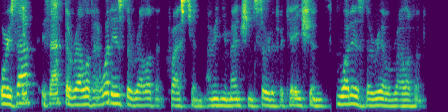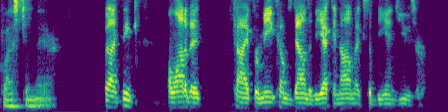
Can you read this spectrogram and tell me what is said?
Or is that is that the relevant? What is the relevant question? I mean, you mentioned certification. What is the real relevant question there? Well, I think a lot of it Cai, for me, comes down to the economics of the end user,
